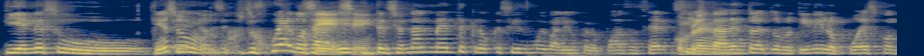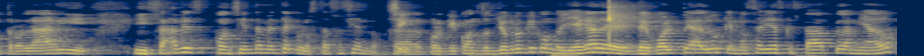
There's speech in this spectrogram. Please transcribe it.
tiene su tiene su, eh, su, juego, o sea, intencionalmente creo que sí es muy válido que lo puedas hacer. Si está dentro de tu rutina y lo puedes controlar y, y sabes conscientemente que lo estás haciendo, porque cuando yo creo que cuando llega de, de golpe algo que no sabías que estaba planeado,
